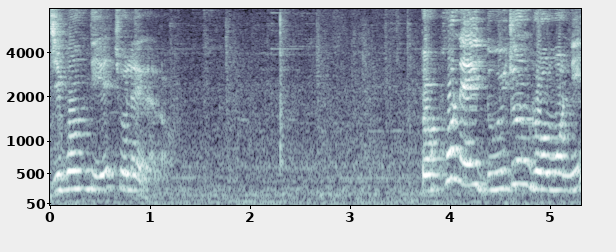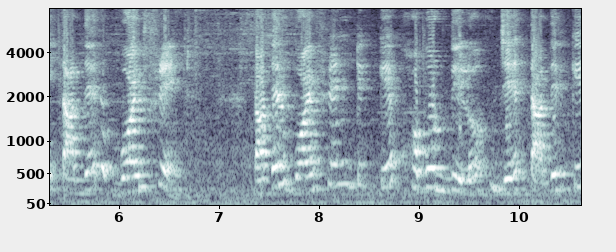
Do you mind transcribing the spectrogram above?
জীবন দিয়ে চলে গেল। তখন এই দুইজন রমণী তাদের বয়ফ্রেন্ড তাদের বয়ফ্রেন্ডকে খবর দিল যে তাদেরকে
